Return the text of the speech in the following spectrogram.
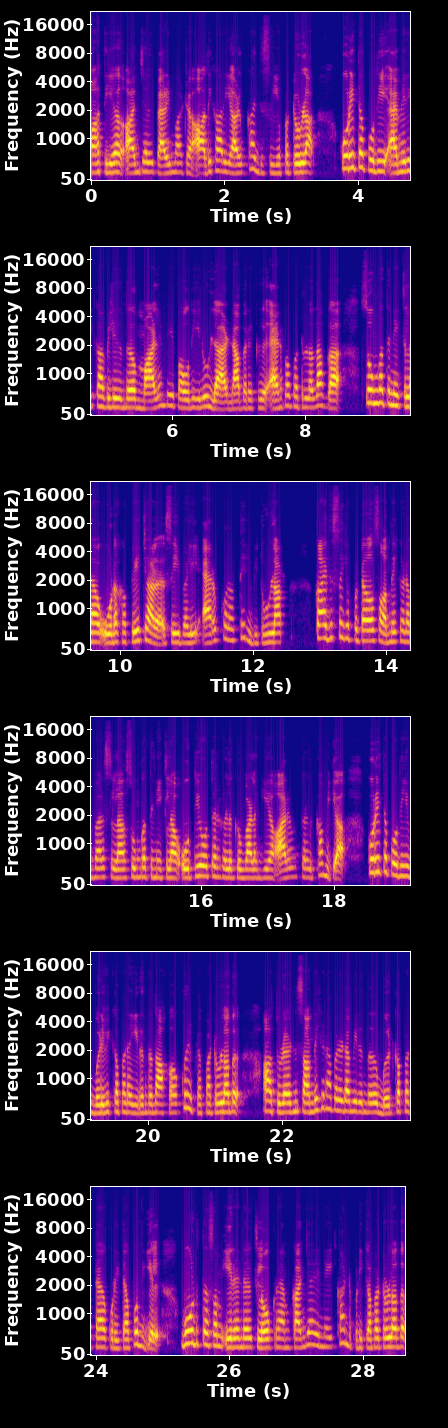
மத்திய அஞ்சல் பரிமாற்ற அதிகாரியால் கைது செய்யப்பட்டுள்ளார். குறித்த பொதி அமெரிக்காவிலிருந்து மாலம்பே பகுதியில் உள்ள நபருக்கு அனுப்பப்பட்டுள்ளதாக சுங்க திணைக்கள ஊடக பேச்சாளர் சீவலி அரக்கொட தெரிவித்துள்ளார். கைது செய்யப்பட்ட சந்தேக நபர் சில சுங்க திணைக்கள உத்தியோகர்களுக்கு வழங்கிய அறிவுறுத்தலுக்கு அமைய குறித்த பொதி விடுவிக்கப்பட இருந்ததாக குறிப்பிடப்பட்டுள்ளது. அத்துடன் சந்தேக நபரிடம் இருந்து மீட்கப்பட்ட குறித்த பொதியில் மூன்று தசம் இரண்டு கிலோகிராம் கஞ்சா எண்ணெய் கண்டுபிடிக்கப்பட்டுள்ளது.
